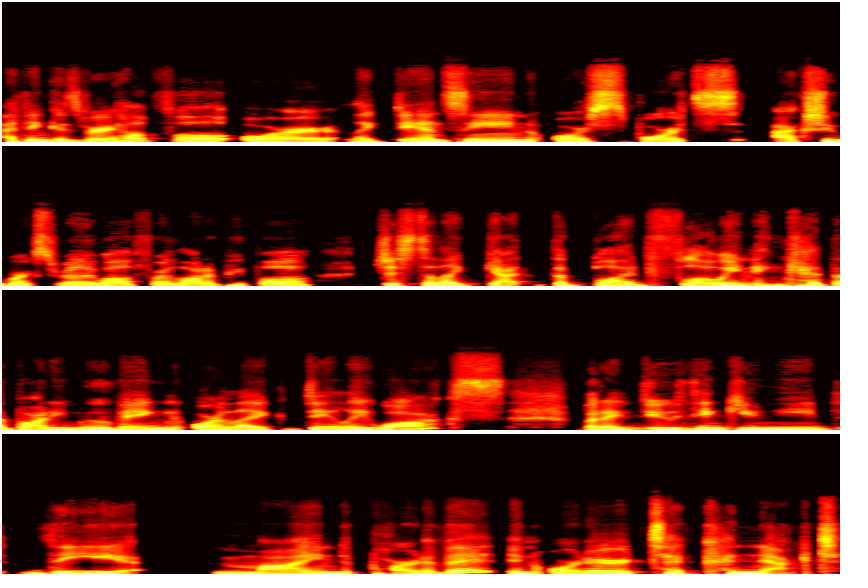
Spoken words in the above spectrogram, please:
I think is very helpful or like dancing or sports actually works really well for a lot of people just to like get the blood flowing and get the body moving or like daily walks. But I do mm-hmm. think you need the mind part of it in order to connect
